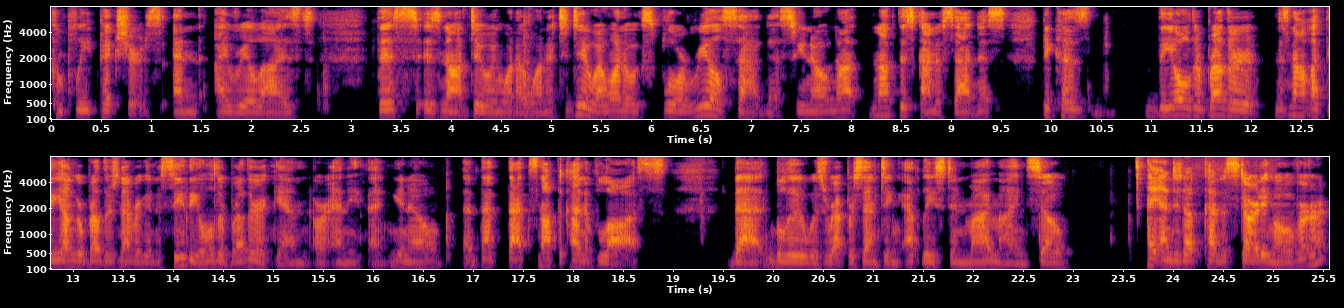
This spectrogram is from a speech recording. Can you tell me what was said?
complete pictures. And i realized this is not doing what i wanted to do. I want to explore real sadness you know not not this kind of sadness because the older brother is not like the younger brother's never going to see the older brother again or anything you know? And that that's not the kind of loss that blue was representing at least in my mind. So I ended up kind of starting over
